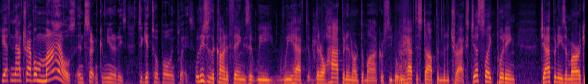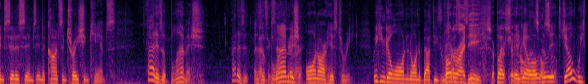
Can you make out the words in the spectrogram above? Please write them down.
you have to now travel miles in certain communities to get to a polling place. Well, these are the kind of things that we, we have to, that'll happen in our democracy, but we have to stop them in the tracks. Just like putting Japanese American citizens into concentration camps, that is a blemish. That is a, is a blemish exactly right. on our history we can go on and on about these voter ID suppression. But uh, you know, Joe, we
